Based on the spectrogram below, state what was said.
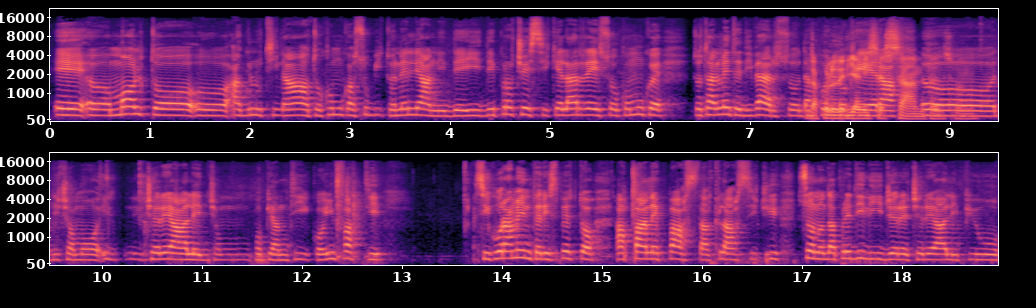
è eh, molto eh, agglutinato, comunque ha subito negli anni dei, dei processi che l'ha reso comunque totalmente diverso da, Da quello quello, degli che anni era 60, eh, diciamo, il, il cereale diciamo, un po' più antico. Infatti Sicuramente rispetto a pane e pasta classici sono da prediligere cereali più,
